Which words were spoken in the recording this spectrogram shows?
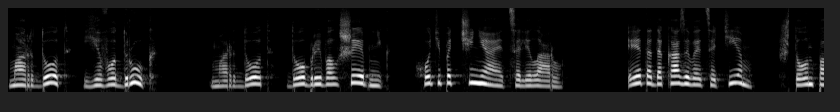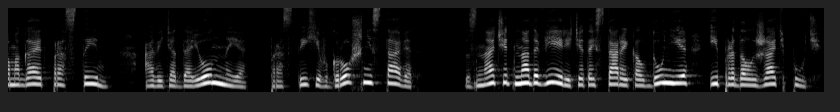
Мордот — его друг. Мордот — добрый волшебник, хоть и подчиняется Лилару. Это доказывается тем, что он помогает простым, а ведь одаренные Простых и в грош не ставят. Значит, надо верить этой старой колдунье и продолжать путь.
